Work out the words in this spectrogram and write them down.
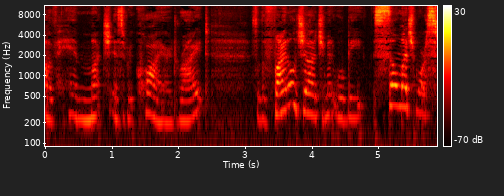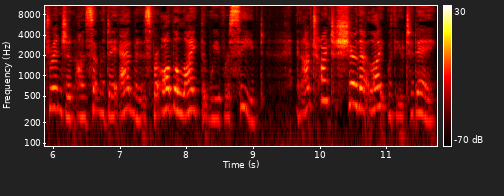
of him much is required, right? So the final judgment will be so much more stringent on Seventh day Adventists for all the light that we've received. And I'm trying to share that light with you today.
